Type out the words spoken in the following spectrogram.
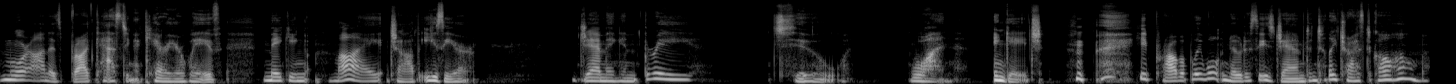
Moron is broadcasting a carrier wave, making my job easier. Jamming in three, two, one. Engage. he probably won't notice he's jammed until he tries to call home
